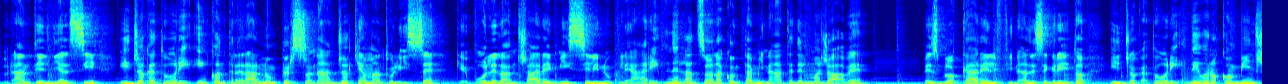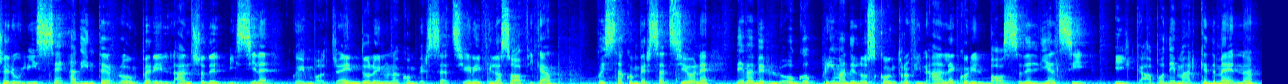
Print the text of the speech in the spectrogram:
Durante il DLC, i giocatori incontreranno un personaggio chiamato Ulisse che vuole lanciare missili nucleari nella zona contaminata del Mojave. Per sbloccare il finale segreto, i giocatori devono convincere Ulisse ad interrompere il lancio del missile, coinvolgendolo in una conversazione filosofica. Questa conversazione deve aver luogo prima dello scontro finale con il boss del DLC, il capo dei Marked Men.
